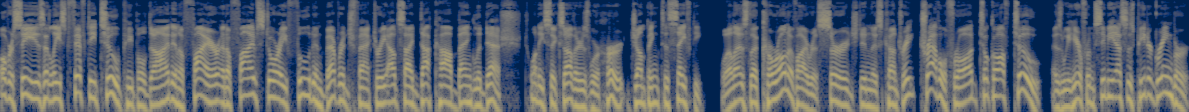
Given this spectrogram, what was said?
Overseas, at least 52 people died in a fire at a five story food and beverage factory outside Dhaka, Bangladesh. 26 others were hurt jumping to safety. Well, as the coronavirus surged in this country, travel fraud took off too, as we hear from CBS's Peter Greenberg.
